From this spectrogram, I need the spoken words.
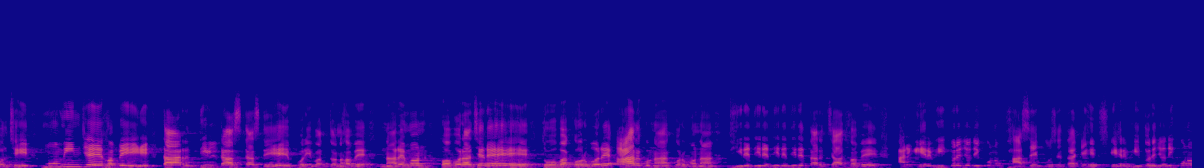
বলছি, মমিন যে হবে, তার দিলটা আস্তে আস্তে পরিবর্তন হবে। না রে মন, কবর আছে রে তোবা করব রে, আর গুনাহ করব না। ধীরে ধীরে ধীরে ধীরে তার চার্জ হবে। আর এর ভিতরে যদি কোনো ফাঁসে বসে থাকে এর ভিতরে যদি কোনো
